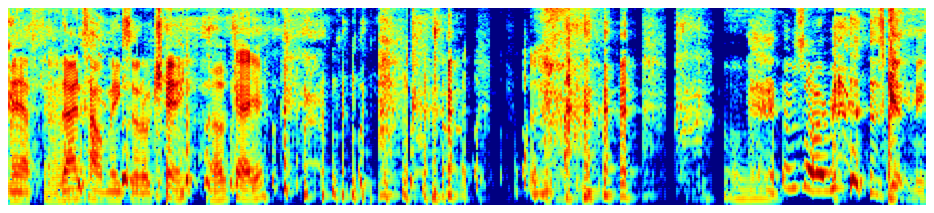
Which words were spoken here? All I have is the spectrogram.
meth. That's how it makes it okay. Okay. I'm sorry, man. It's getting me.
